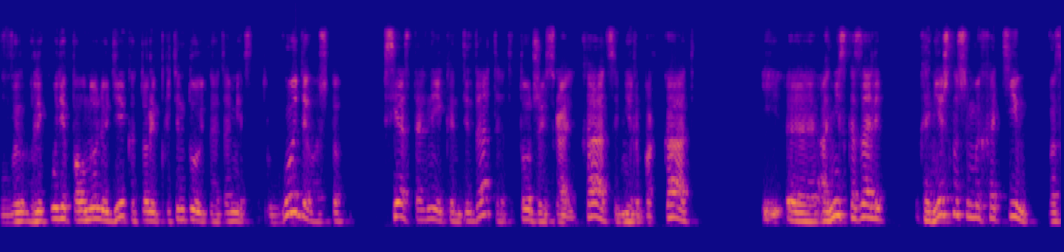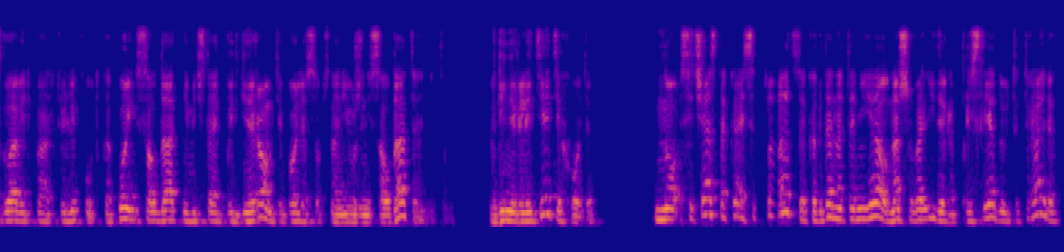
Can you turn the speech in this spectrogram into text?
в, в Ликуде полно людей, которые претендуют на это место. Другое дело, что все остальные кандидаты, это тот же Израиль Кац, Нир Баркат, и э, они сказали, конечно же, мы хотим возглавить партию Ликуд. Какой солдат не мечтает быть генералом, тем более, собственно, они уже не солдаты, они там в генералитете ходят. Но сейчас такая ситуация, когда Натаньяу, нашего лидера, преследуют и травят,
